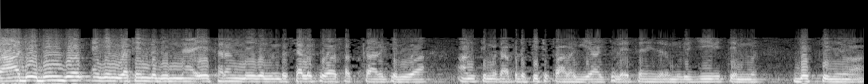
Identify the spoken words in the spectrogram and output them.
දාඩිය බින්දුවක් ඇගෙන් වැටෙන්න දුන්නේ නෑ. ඒ තරම් මේගොල්ලන්ට සැලකුවා සත්කාර කෙරුවා. අන්තිමට අපිට පිටිපාලා ගියා කියලා එතන ඉඳලා මුළු ජීවිතෙම දුක් විඳිනවා.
